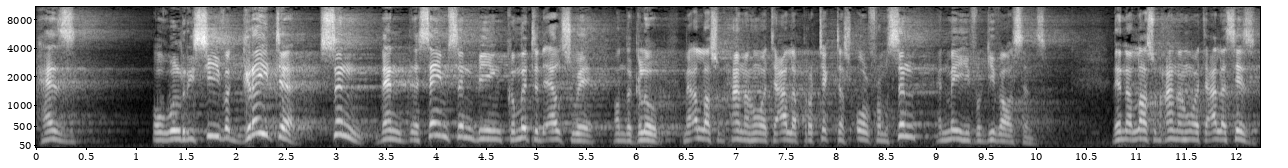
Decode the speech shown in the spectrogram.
has or will receive a greater sin than the same sin being committed elsewhere on the globe. May Allah subhanahu wa ta'ala protect us all from sin and may He forgive our sins. Then Allah subhanahu wa ta'ala says,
